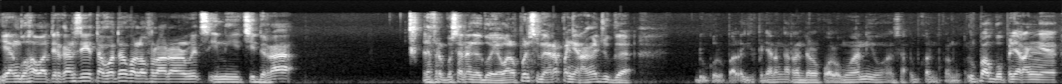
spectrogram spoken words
Yang gue khawatirkan sih takutnya kalau Florian ini cedera Leverkusen agak goyah. Walaupun sebenarnya penyerangnya juga Duh gue lupa lagi penyerang Randall Kolomwani bukan bukan lupa gue penyerangnya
